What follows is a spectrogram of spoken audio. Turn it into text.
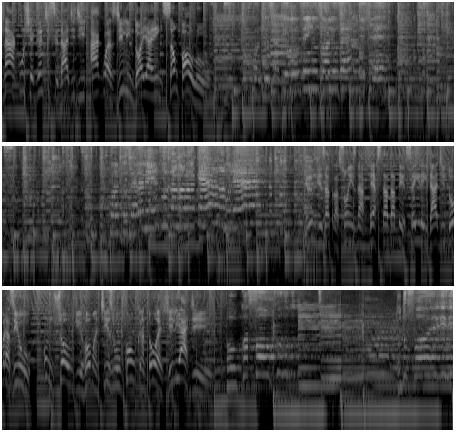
na aconchegante cidade de Águas de Lindóia, em São Paulo. Quantos elementos Grandes atrações na festa da terceira idade do Brasil. Um show de romantismo com o cantor Giliardi. Pouco a pouco, tudo foi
